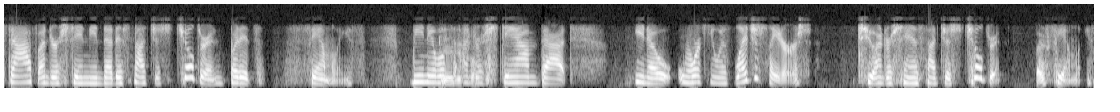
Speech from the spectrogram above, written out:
staff understanding that it's not just children but it's families being able Beautiful. to understand that you know, working with legislators to understand it's not just children, but families.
